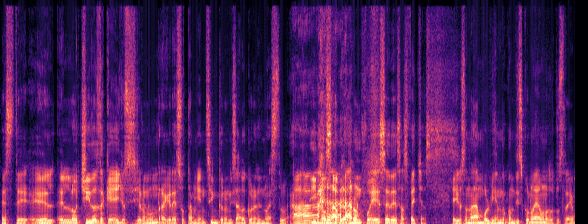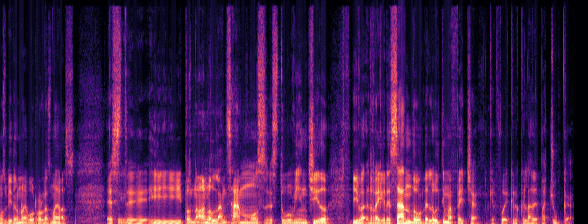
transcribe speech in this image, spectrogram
Este, el, lo chido es de que ellos hicieron un regreso también sincronizado con el nuestro ah. y nos hablaron, fue ese de esas fechas. Ellos andaban volviendo con disco nuevo, nosotros traíamos video nuevo, rolas nuevas. Este, y pues no, nos lanzamos, estuvo bien chido. Y regresando de la última fecha, que fue creo que la de Pachuca.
